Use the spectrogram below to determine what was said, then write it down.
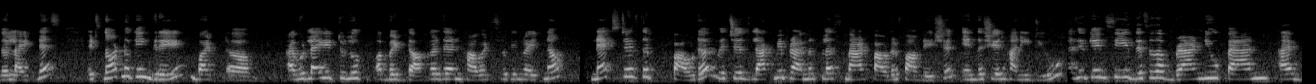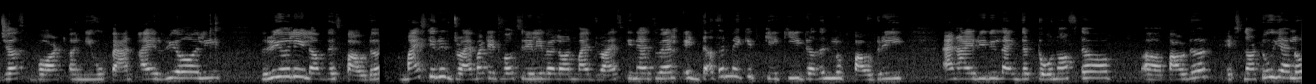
the lightness. It's not looking gray but uh, I would like it to look a bit darker than how it's looking right now Next is the powder which is Lakme Primer Plus Matte Powder Foundation in the shade Honeydew. As you can see this is a brand new pan. I've just bought a new pan. I really really love this powder. my skin is dry but it works really well on my dry skin as well it doesn't make it cakey doesn't look powdery and i really like the tone of the uh, powder it's not too yellow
